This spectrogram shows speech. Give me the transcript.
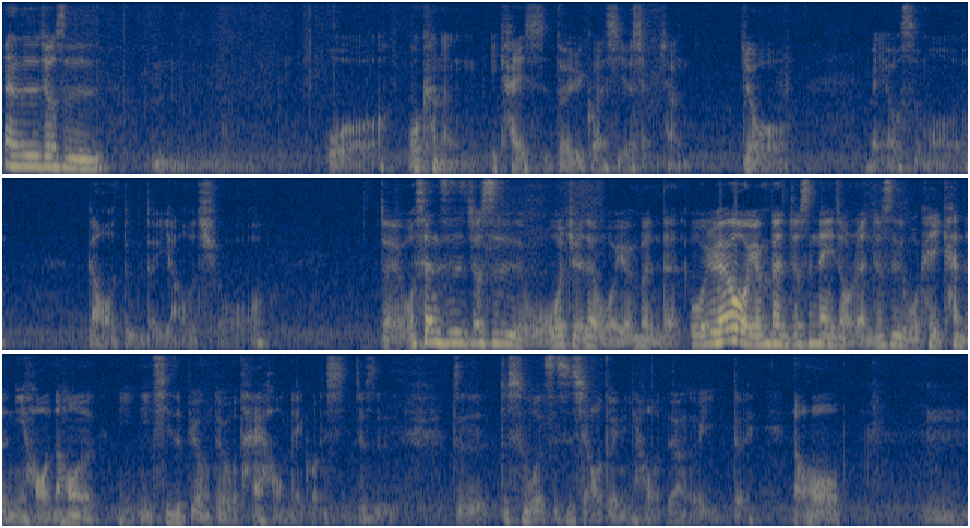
但是就是，嗯，我。我可能一开始对于关系的想象就没有什么高度的要求，对我甚至就是我，我觉得我原本的，我觉得我原本就是那一种人，就是我可以看着你好，然后你你其实不用对我太好，没关系，就是，这就是我只是想要对你好这样而已，对，然后，嗯，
